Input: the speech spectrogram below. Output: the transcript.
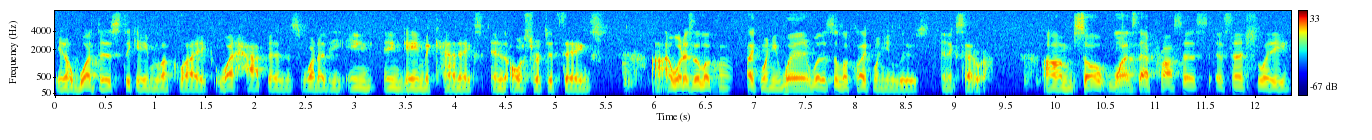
you know what does the game look like? What happens? What are the in, in-game mechanics and all sorts of things? Uh, what does it look like when you win? What does it look like when you lose? And etc. Um, so once that process essentially,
